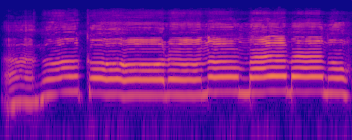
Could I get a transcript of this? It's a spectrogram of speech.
あの頃のままの。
